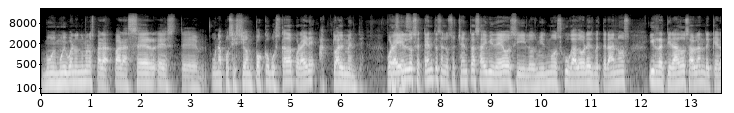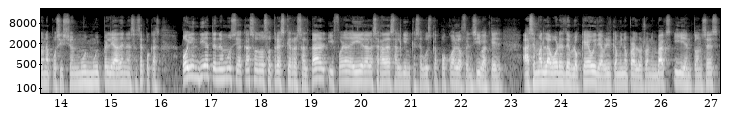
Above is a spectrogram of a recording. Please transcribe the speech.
muy, muy buenos números para, para ser este, una posición poco buscada por aire actualmente. Por Así ahí en es. los 70s, en los 80s hay videos y los mismos jugadores veteranos y retirados hablan de que era una posición muy, muy peleada en esas épocas. Hoy en día tenemos si acaso dos o tres que resaltar y fuera de ahí el ala cerrada es alguien que se busca poco a la ofensiva, que hace más labores de bloqueo y de abrir camino para los running backs y entonces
